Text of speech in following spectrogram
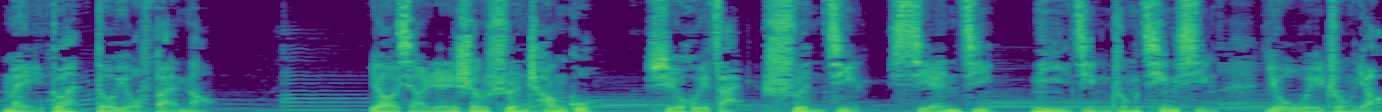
每段都有烦恼。要想人生顺畅过，学会在顺境、闲境、逆境中清醒，尤为重要。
